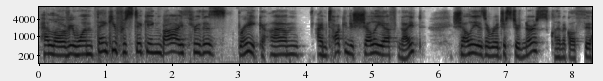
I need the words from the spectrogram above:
Hello, everyone. Thank you for sticking by through this break. Um, I'm talking to Shelley F. Knight. Shelley is a registered nurse, clinical th-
